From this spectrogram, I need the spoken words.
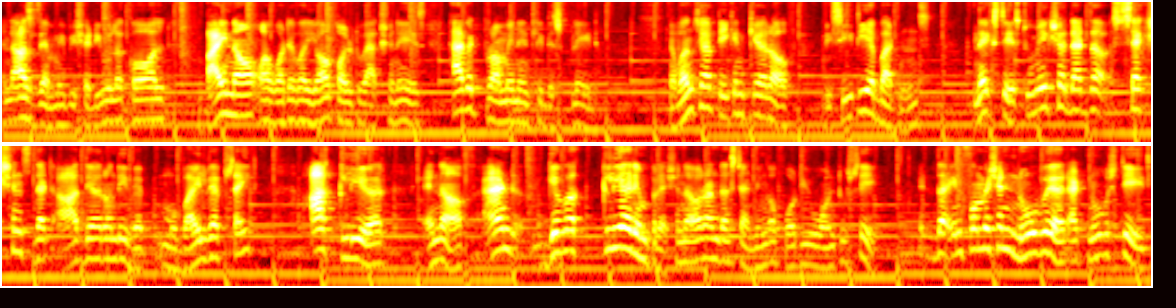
and ask them maybe schedule a call buy now or whatever your call to action is. Have it prominently displayed. Now once you have taken care of the cta buttons. Next is to make sure that the sections that are there on the web, mobile website are clear enough and give a clear impression or understanding of what you want to say. The information nowhere at no stage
